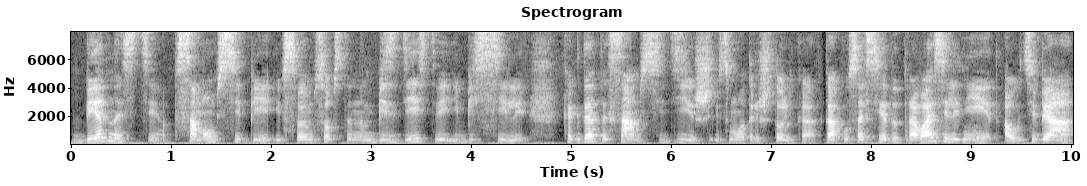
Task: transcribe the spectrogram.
бедности в самом себе и в своем собственном бездействии и бессилии. Когда ты сам сидишь и смотришь только, как у соседа трава зеленеет, а у тебя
